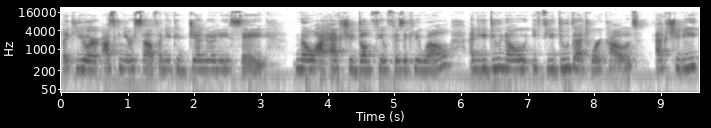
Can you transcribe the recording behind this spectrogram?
like you're asking yourself, and you can genuinely say, No, I actually don't feel physically well. And you do know if you do that workout, actually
